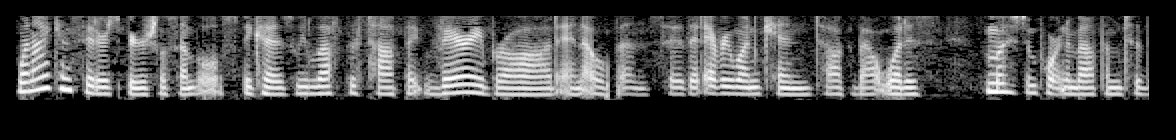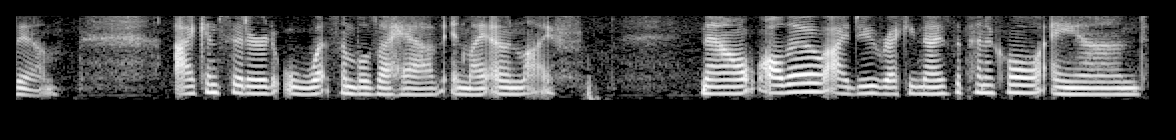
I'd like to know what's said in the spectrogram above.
When I consider spiritual symbols, because we left this topic very broad and open so that everyone can talk about what is most important about them to them, I considered what symbols I have in my own life. Now, although I do recognize the pentacle and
